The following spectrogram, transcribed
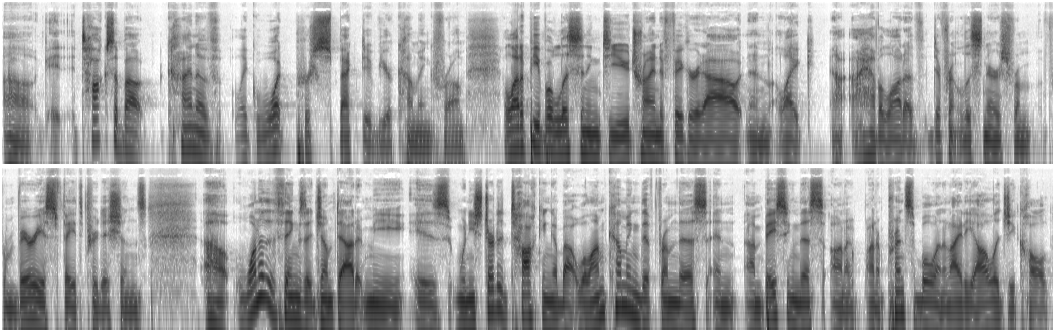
uh, it, it, talks about kind of like what perspective you're coming from. A lot of people listening to you trying to figure it out, and like I have a lot of different listeners from from various faith traditions. Uh, one of the things that jumped out at me is when you started talking about, well, I'm coming from this, and I'm basing this on a on a principle and an ideology called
